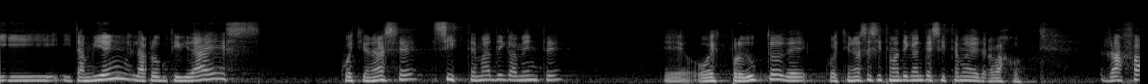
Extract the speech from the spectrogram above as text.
Y también la productividad es cuestionarse sistemáticamente eh, o es producto de cuestionarse sistemáticamente el sistema de trabajo. Rafa,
